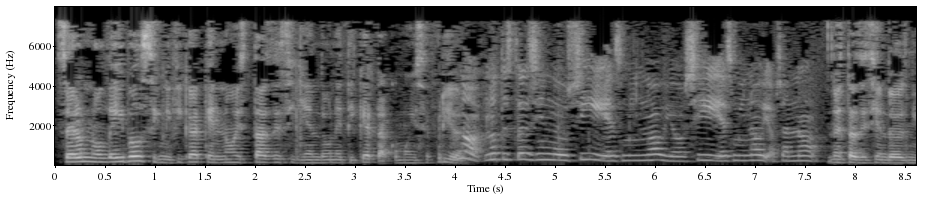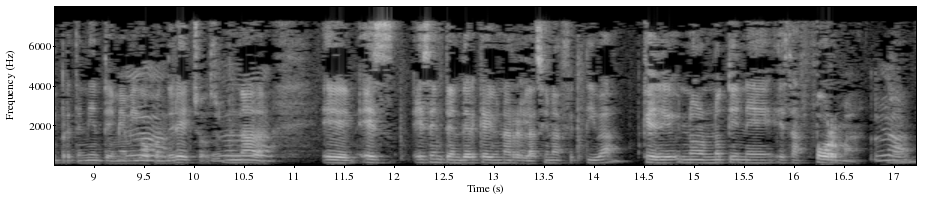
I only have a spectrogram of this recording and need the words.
Ser un no label significa que no estás decidiendo una etiqueta, como dice Frida. No, no te estás diciendo sí, es mi novio, sí, es mi novia, o sea, no. No estás diciendo es mi pretendiente, mi amigo con derechos, nada. Eh, es, es entender que hay una relación afectiva que no, no tiene esa forma, ¿no?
